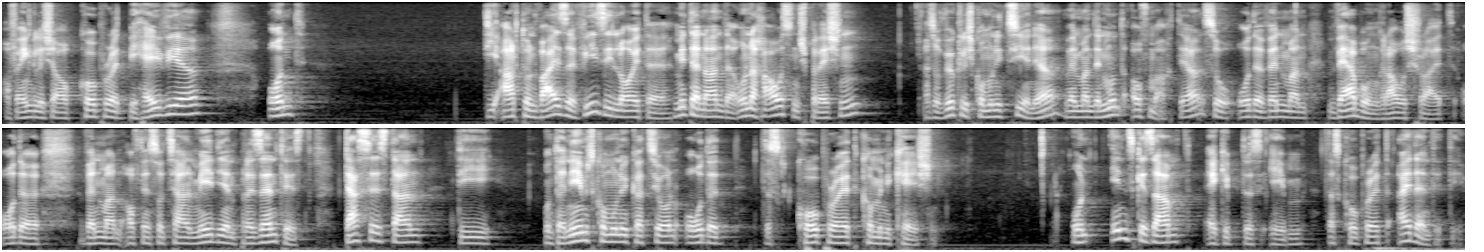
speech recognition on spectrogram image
auf Englisch auch Corporate Behavior und die Art und Weise, wie sie Leute miteinander und nach außen sprechen, also wirklich kommunizieren, ja, wenn man den Mund aufmacht, ja, so, oder wenn man Werbung rausschreit oder wenn man auf den sozialen Medien präsent ist, das ist dann die Unternehmenskommunikation oder das Corporate Communication. Und insgesamt ergibt es eben das Corporate Identity.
